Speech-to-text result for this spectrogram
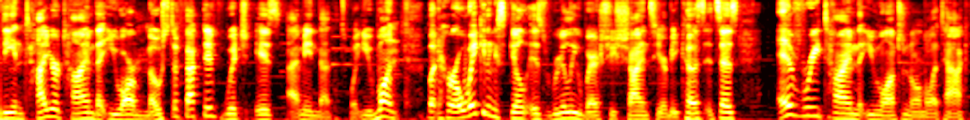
the entire time that you are most effective which is I mean that's what you want. But her awakening skill is really where she shines here because it says every time that you launch a normal attack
